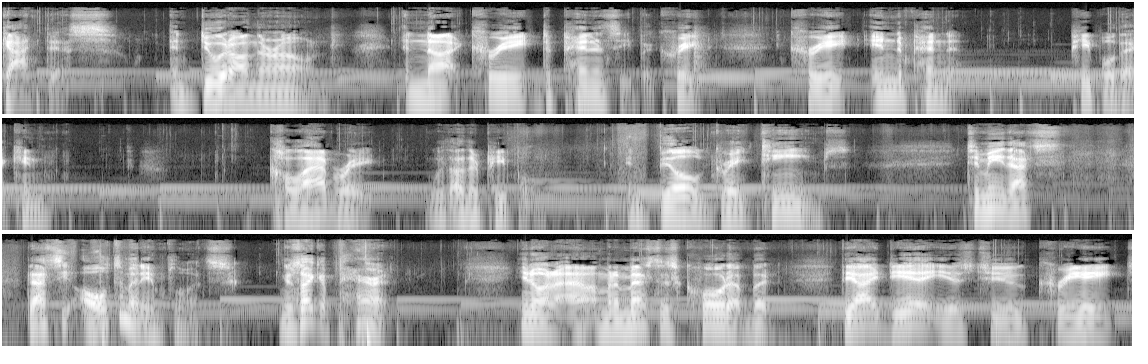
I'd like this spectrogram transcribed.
got this, and do it on their own, and not create dependency, but create create independent people that can collaborate with other people and build great teams. To me, that's that's the ultimate influence. It's like a parent. You know, I, I'm going to mess this quote up, but the idea is to create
